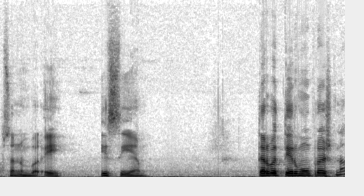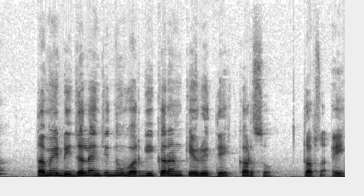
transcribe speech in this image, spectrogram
ઓપ્શન નંબર એ ઇસીએમ ત્યારબાદ તેરમો પ્રશ્ન, તમે ડીઝલ એન્જિનનું વર્ગીકરણ કેવી રીતે કરશો? તો option A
